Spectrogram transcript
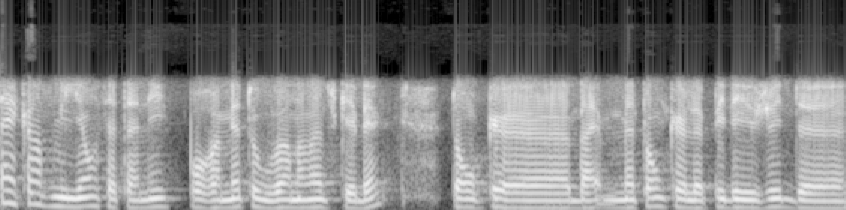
50 millions cette année pour remettre au gouvernement du Québec. Donc, ben, mettons que le PDG de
